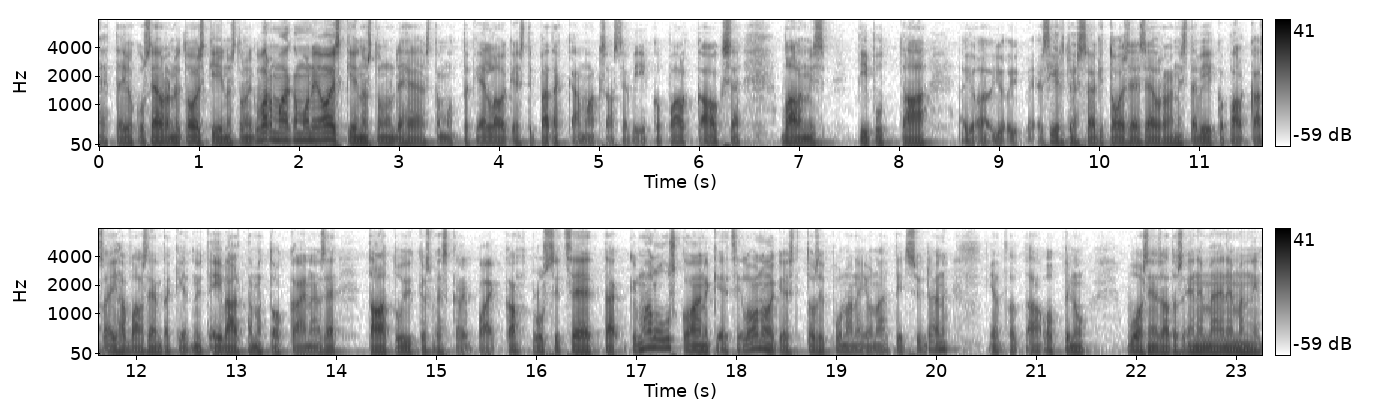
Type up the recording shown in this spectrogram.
että joku seura nyt olisi kiinnostunut, niin varmaan aika moni olisi kiinnostunut Deheasta, mutta kello oikeasti pätäkkää maksaa se viikkopalkka, onko se valmis tiputtaa jo, jo, siirtyessä jokin toiseen seuraan, niin sitä viikkopalkkaansa ihan vaan sen takia, että nyt ei välttämättä olekaan enää se taattu ykkösveskarin paikka. Plus sit se, että kyllä mä haluan uskoa ainakin, että siellä on oikeasti tosi punainen United-sydän ja tota, oppinut vuosien saatossa enemmän ja enemmän niin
